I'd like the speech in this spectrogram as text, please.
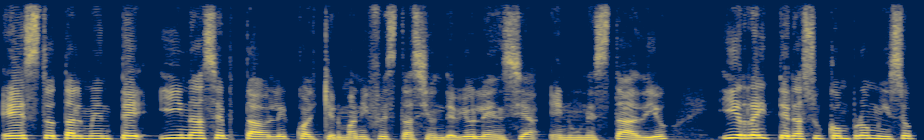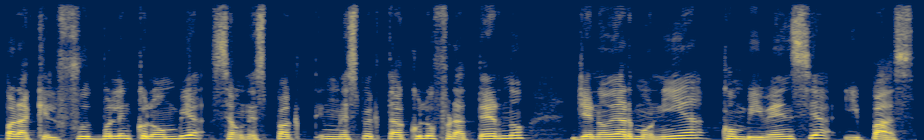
es totalmente inaceptable cualquier manifestación de violencia en un estadio y reitera su compromiso para que el fútbol en Colombia sea un, espectáculo fraterno lleno de armonía, convivencia y paz.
